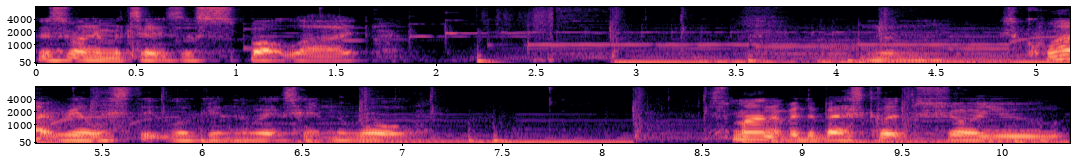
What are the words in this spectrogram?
this one imitates a spotlight. And it's quite realistic looking the way it's hitting the wall. This might not be the best clip to show you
